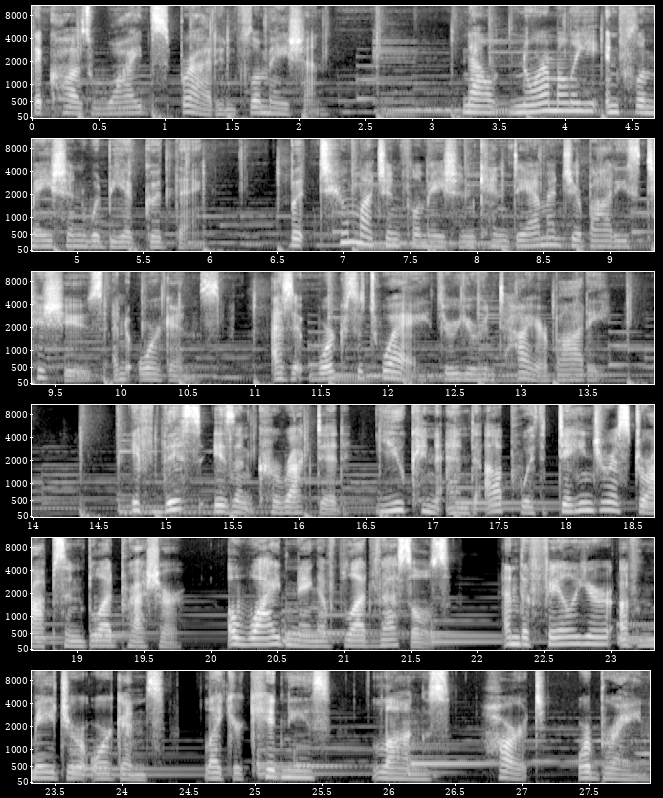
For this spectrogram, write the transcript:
that cause widespread inflammation. Now, normally, inflammation would be a good thing but too much inflammation can damage your body's tissues and organs as it works its way through your entire body. If this isn't corrected, you can end up with dangerous drops in blood pressure, a widening of blood vessels, and the failure of major organs like your kidneys, lungs, heart, or brain.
